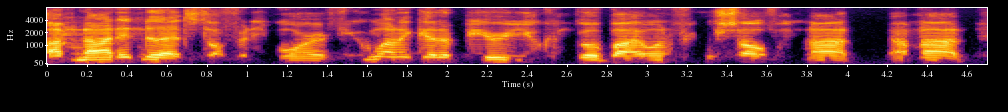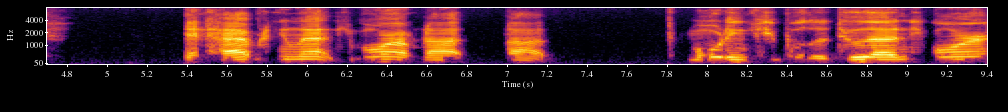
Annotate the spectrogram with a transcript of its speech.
I'm not into that stuff anymore. If you want to get a beer, you can go buy one for yourself. I'm not. I'm not inhabiting that anymore. I'm not not promoting people to do that anymore.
